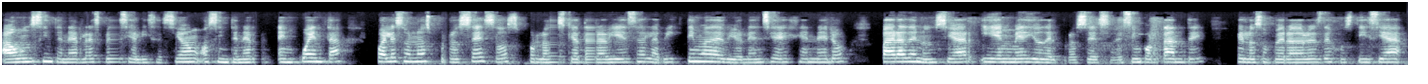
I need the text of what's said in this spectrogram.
aún sin tener la especialización o sin tener en cuenta cuáles son los procesos por los que atraviesa la víctima de violencia de género para denunciar y en medio del proceso. Es importante que los operadores de justicia,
